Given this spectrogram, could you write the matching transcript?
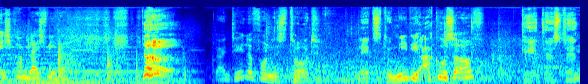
Ich komme gleich wieder. Dein Telefon ist tot. Lädst du nie die Akkus auf? Geht das denn?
